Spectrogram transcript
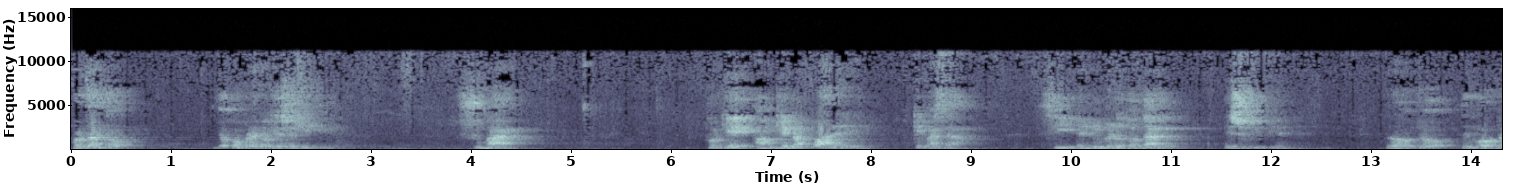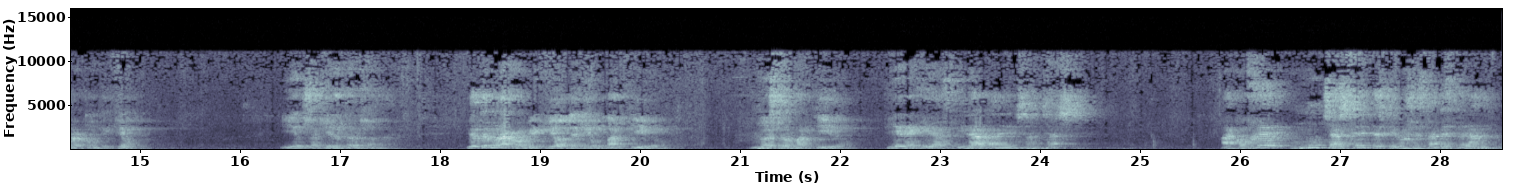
Por tanto, yo comprendo que es legítimo sumar, porque aunque no cuadre, ¿qué más da si el número total es suficiente? Pero yo tengo otra convicción, y os la quiero trasladar. Yo tengo la convicción de que un partido, nuestro partido, tiene que aspirar a ensancharse, a coger muchas gentes que nos están esperando.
